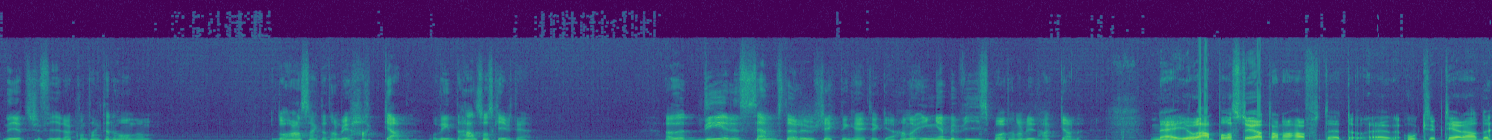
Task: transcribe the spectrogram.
Nyheter 24 kontaktat honom och Då har han sagt att han blir hackad, och det är inte han som har skrivit det. Alltså, det är den sämsta ursäkten kan jag tycka. Han har inga bevis på att han har blivit hackad. Nej, jo, han påstår ju att han har haft ett, ett okrypterad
